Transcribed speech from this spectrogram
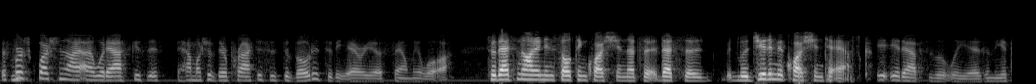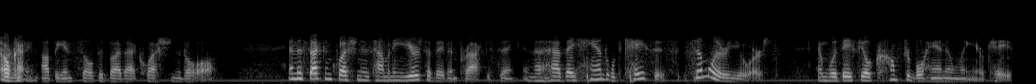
The mm. first question I, I would ask is if how much of their practice is devoted to the area of family law. So that's not an insulting question. That's a that's a legitimate question to ask. It, it absolutely is, and the attorney Okay. not be insulted by that question at all. And the second question is how many years have they been practicing, and have they handled cases similar to yours, and would they feel comfortable handling your case?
